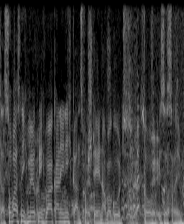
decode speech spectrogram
Dass sowas nicht möglich war, kann ich nicht ganz verstehen. Aber gut, so ist es eben.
